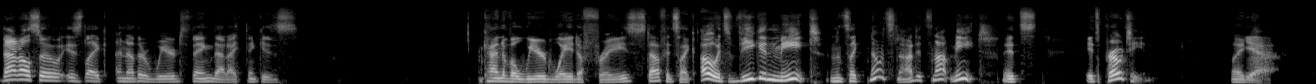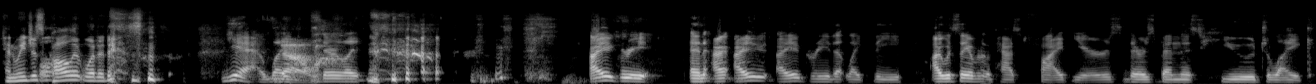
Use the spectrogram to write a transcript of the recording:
that also is like another weird thing that i think is kind of a weird way to phrase stuff. It's like oh it's vegan meat. And it's like no it's not. It's not meat. It's it's protein. Like yeah. Can we just Well- call it what it is yeah, like No. they're like I agree. And I, I I agree that like the I would say over the past five years, there's been this huge like,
